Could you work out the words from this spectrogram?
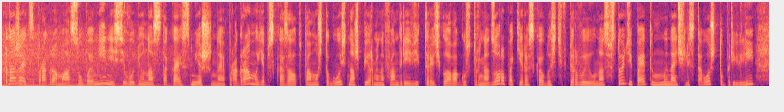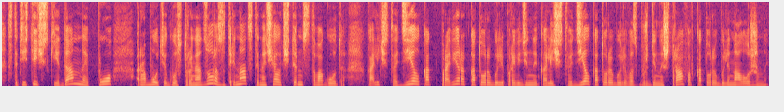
Продолжается программа «Особое мнение». Сегодня у нас такая смешанная программа, я бы сказала, потому что гость наш Перминов Андрей Викторович, глава Госстройнадзора по Кировской области, впервые у нас в студии, поэтому мы начали с того, что привели статистические данные по работе Госстройнадзора за 13 и начало 2014 года. Количество дел, проверок, которые были проведены, количество дел, которые были возбуждены, штрафов, которые были наложены.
